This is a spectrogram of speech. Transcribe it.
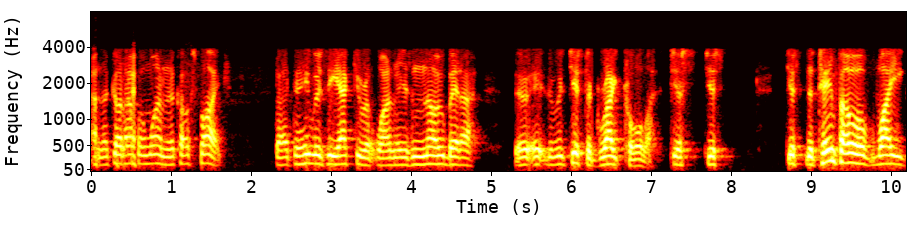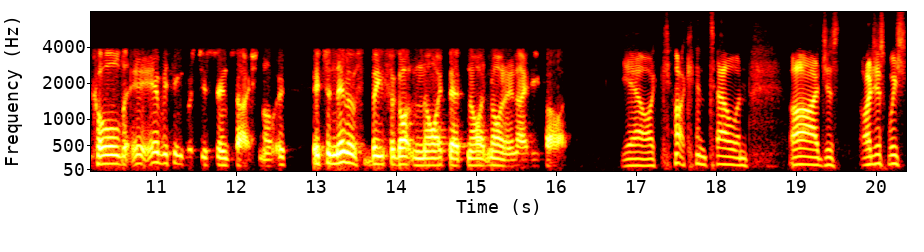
and it got up and won in the Cox Plate. But he was the accurate one. There's no better. It, it was just a great caller. Just, just, just the tempo of way he called. Everything was just sensational. It, it's a never be forgotten night. That night, 1985. Yeah, I, I can tell, and oh, I just I just wish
